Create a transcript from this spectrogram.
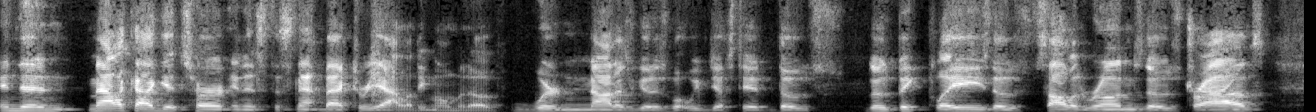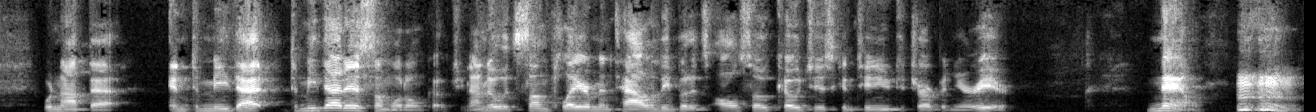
and then Malachi gets hurt, and it's the snap back to reality moment of we're not as good as what we've just did. Those those big plays, those solid runs, those drives, we're not that. And to me, that to me that is somewhat on coaching. I know it's some player mentality, but it's also coaches continue to chirp in your ear. Now,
